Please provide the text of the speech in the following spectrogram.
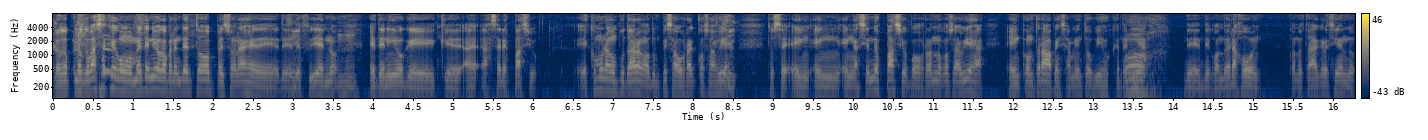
Lo que, lo que pasa es que como me he tenido que aprender todo el personaje de, de, Sí. de Fidel, ¿no? Ujú. He tenido que, que ha- hacer espacio. Es como una computadora cuando tú empiezas a borrar cosas viejas. Sí. Entonces, en, en, en haciendo espacio, pues, borrando cosas viejas, he encontrado pensamientos viejos que tenía Oh. de, de cuando era joven, cuando estaba creciendo.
